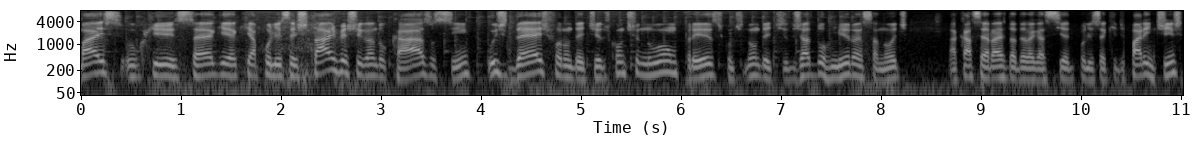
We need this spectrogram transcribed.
Mas o que segue é que a polícia está investigando o caso, sim. Os 10 foram detidos, continuam presos, continuam detidos, já dormiram essa noite na carceragem da delegacia de polícia aqui de Parintins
